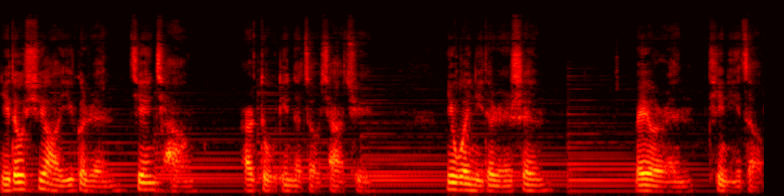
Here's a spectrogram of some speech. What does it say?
你都需要一个人坚强而笃定的走下去，因为你的人生，没有人替你走。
